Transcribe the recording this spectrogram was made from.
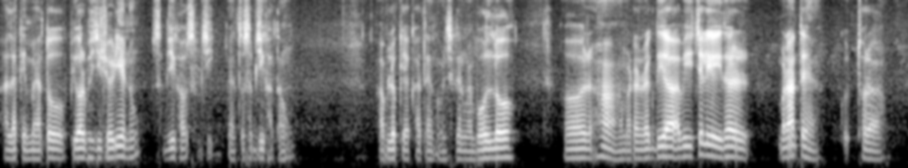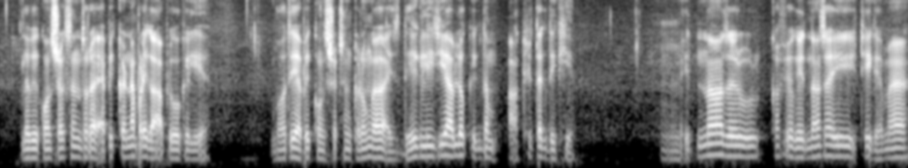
हालाँकि मैं तो प्योर वेजिटेरियन हूँ। सब्ज़ी खाओ सब्ज़ी, मैं तो सब्ज़ी खाता हूँ। आप लोग क्या खाते हैं कमेंट सेक्शन में बोल दो। और हाँ मटन रख दिया। अभी चलिए इधर बनाते हैं। थोड़ा मतलब ये कंस्ट्रक्शन थोड़ा एपिक करना पड़ेगा आप लोगों के लिए। बहुत ही एपिक कंस्ट्रक्शन करूँगा इस देख लीजिए आप लोग एकदम आखिर तक देखिए। हम्म, इतना ज़रूर काफ़ी हो गया इतना सही ठीक है मैं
